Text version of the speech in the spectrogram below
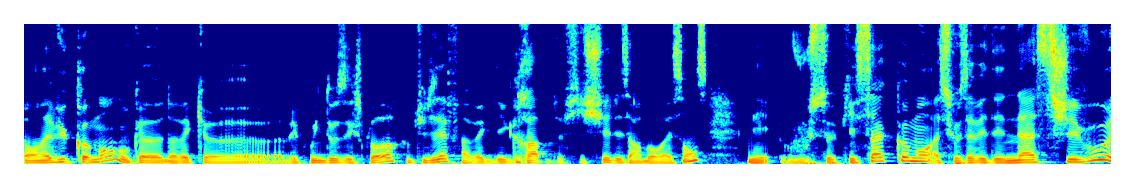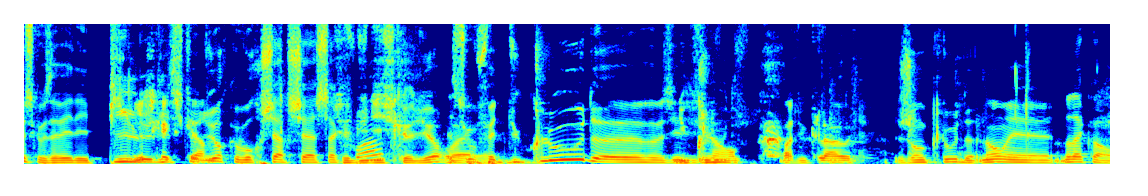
On a vu comment, donc euh, avec euh, avec Windows Explorer, comme tu disais, enfin avec des grappes de fichiers, des arborescences. Mais vous stockez ça comment? Est-ce que vous avez des NAS chez vous? Est-ce que vous avez des piles de Disque disques durs que vous recherchez à chaque c'est fois? du disque dur Est-ce ouais, que vous ouais. faites du cloud euh, Du cloud, pas du cloud. Jean-Claude? Non mais non d'accord.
